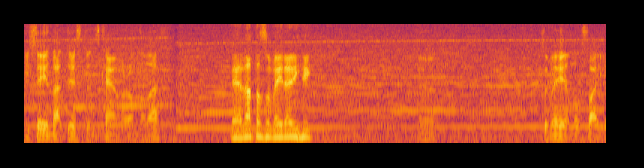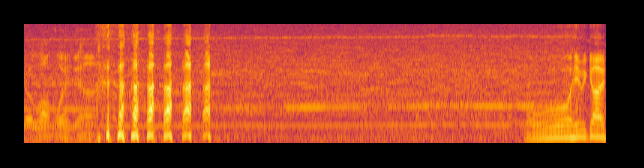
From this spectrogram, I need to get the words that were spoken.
You seeing that distance counter on the left? Yeah, that doesn't mean anything. Yeah. To me, it looks like you're a long way behind. oh, here we go.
